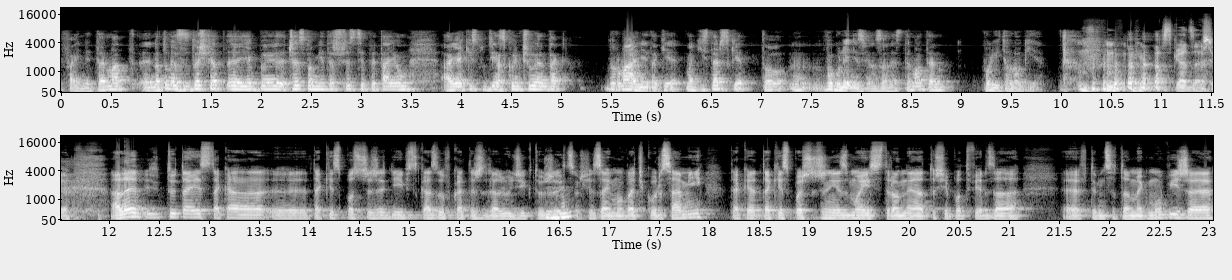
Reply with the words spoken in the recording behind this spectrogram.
fajny temat. Natomiast doświad- jakby często mnie też wszyscy pytają, a jakie studia skończyłem tak normalnie, takie magisterskie, to y, w ogóle nie związane z tematem, politologię. Zgadza się. Ale tutaj jest taka, y, takie spostrzeżenie i wskazówka też dla ludzi, którzy chcą się zajmować kursami. Takie, takie spostrzeżenie z mojej strony, a to się potwierdza y, w tym, co Tomek mówi, że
